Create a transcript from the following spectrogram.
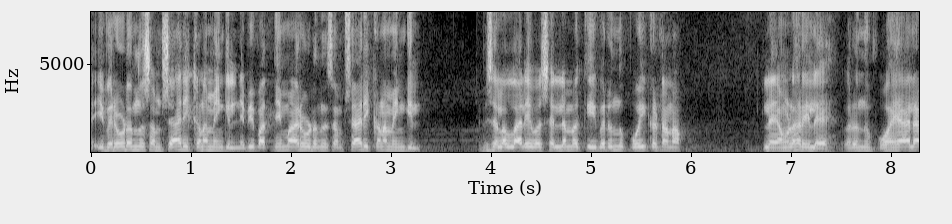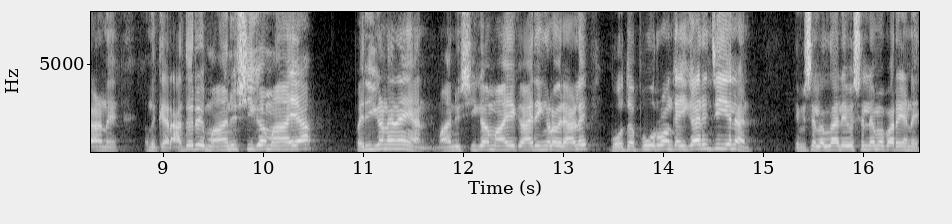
ഇവരോടൊന്ന് സംസാരിക്കണമെങ്കിൽ നബി പത്നിമാരോടൊന്ന് സംസാരിക്കണമെങ്കിൽ നബി സല്ലാ അലൈഹി വസല്ലമക്ക് ഇവരൊന്ന് പോയി കിട്ടണം. അല്ലേ? നമ്മളറിയില്ലേ? ഓരോന്ന് പോയാലാണ് ഒന്ന് കയറാം അതൊരു മാനുഷികമായ പരിഗണനയാണ്. മാനുഷികമായ കാര്യങ്ങൾ ഒരാൾ ബോധപൂർവം കൈകാര്യം ചെയ്യലാൻ നബി സല്ല അലൈഹി വസല്ലമ പറയാണ്.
